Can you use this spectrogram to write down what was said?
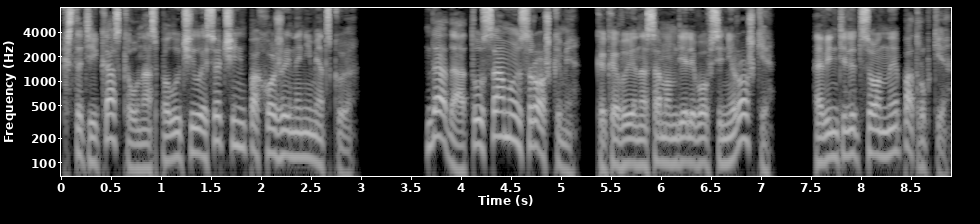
Кстати, каска у нас получилась очень похожей на немецкую. Да-да, ту самую с рожками, каковые на самом деле вовсе не рожки, а вентиляционные патрубки.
